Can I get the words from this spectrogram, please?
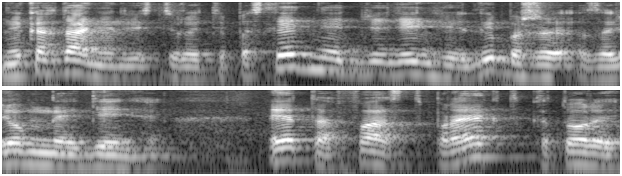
Никогда не инвестируйте последние деньги, либо же заемные деньги. Это фаст проект, который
